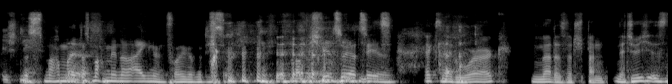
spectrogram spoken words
Ich Das nicht. Machen wir, das machen wir in einer eigenen Folge, würde ich sagen. Habe ich viel zu erzählen. At Work. Na, das wird spannend. Natürlich ist,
